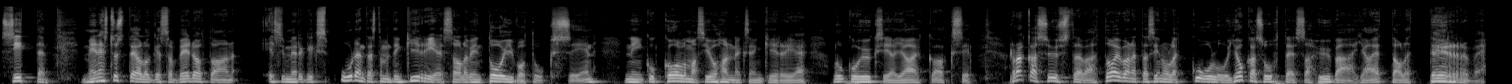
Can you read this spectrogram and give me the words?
Sitten menestysteologiassa vedotaan esimerkiksi Uuden testamentin kirjeessä oleviin toivotuksiin, niin kuin kolmas Johanneksen kirje, luku 1 ja jae 2. Rakas ystävä, toivon, että sinulle kuuluu joka suhteessa hyvää ja että olet terve.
